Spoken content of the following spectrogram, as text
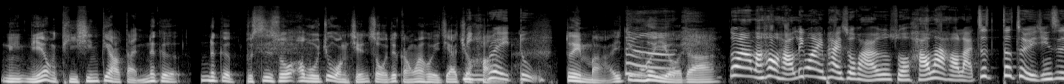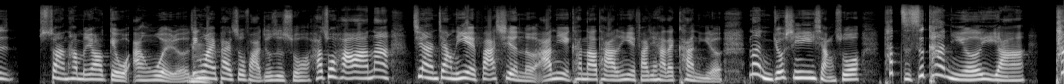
你你那种提心吊胆，那个那个不是说啊，我就往前走，我就赶快回家就好，敏锐度。对嘛，一定会有的啊。对啊，然后好，另外一派说法就是说，好啦好啦，这这这已经是。算他们要给我安慰了。另外一派说法就是说，嗯、他说好啊，那既然这样，你也发现了啊，你也看到他了，你也发现他在看你了，那你就心里想说，他只是看你而已啊，他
